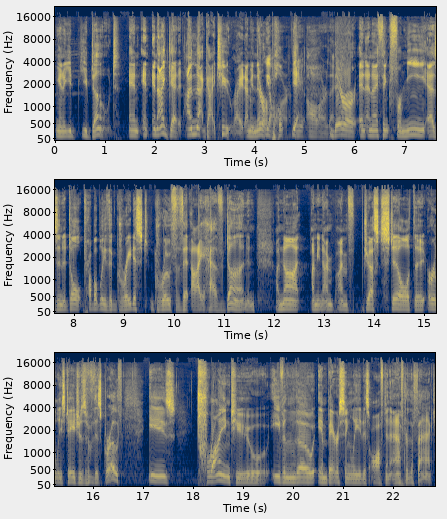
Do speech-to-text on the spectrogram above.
You know you you don't. And and, and i get it. I'm that guy too right? I mean there are We all pol- are. yeah. We all are that there are and, and i think for me as an adult probably the greatest growth that i have done and i'm not i mean i'm i'm just still at the early stages of this growth is trying to even though embarrassingly it is often after the fact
